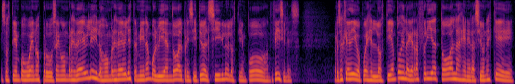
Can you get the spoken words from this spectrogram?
Esos tiempos buenos producen hombres débiles y los hombres débiles terminan volviendo al principio del siglo y los tiempos difíciles. Por eso es que digo, pues en los tiempos de la Guerra Fría, todas las generaciones que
